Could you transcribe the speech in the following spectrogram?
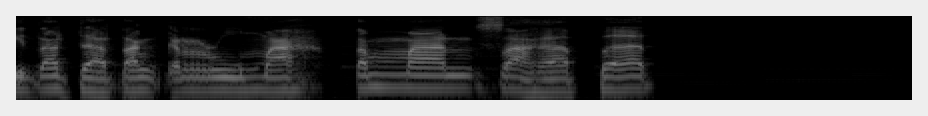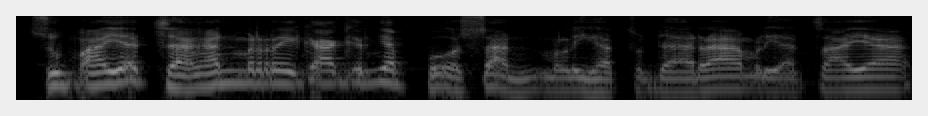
kita datang ke rumah teman, sahabat, supaya jangan mereka akhirnya bosan melihat saudara, melihat saya,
